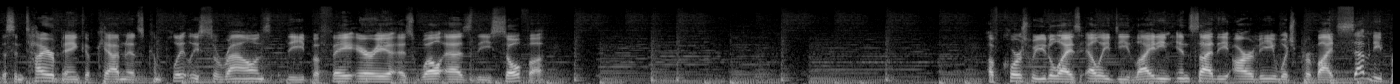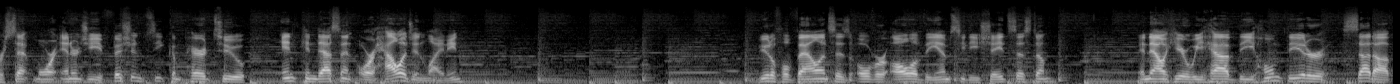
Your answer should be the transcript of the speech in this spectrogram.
This entire bank of cabinets completely surrounds the buffet area as well as the sofa. Of course, we utilize LED lighting inside the RV, which provides 70% more energy efficiency compared to incandescent or halogen lighting. Beautiful valances over all of the MCD shade system. And now here we have the home theater setup.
